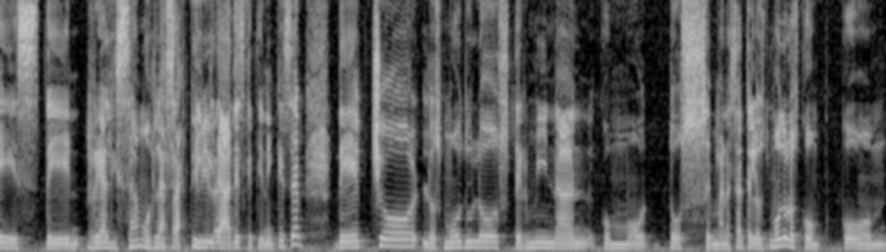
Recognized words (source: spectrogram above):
este, realizamos las, actividades. que tienen que ser. De hecho, los módulos terminan como dos semanas antes. Los módulos con con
